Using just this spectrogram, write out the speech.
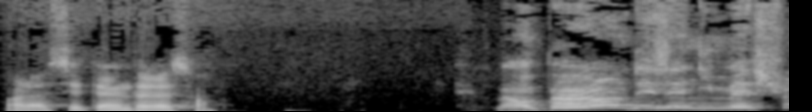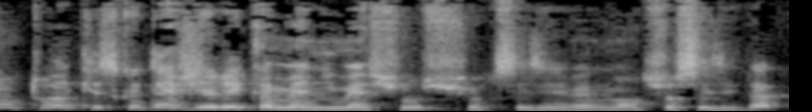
voilà, c'était intéressant. Bah, en parlant des animations, toi, qu'est-ce que tu as géré comme animation sur ces événements, sur ces étapes?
